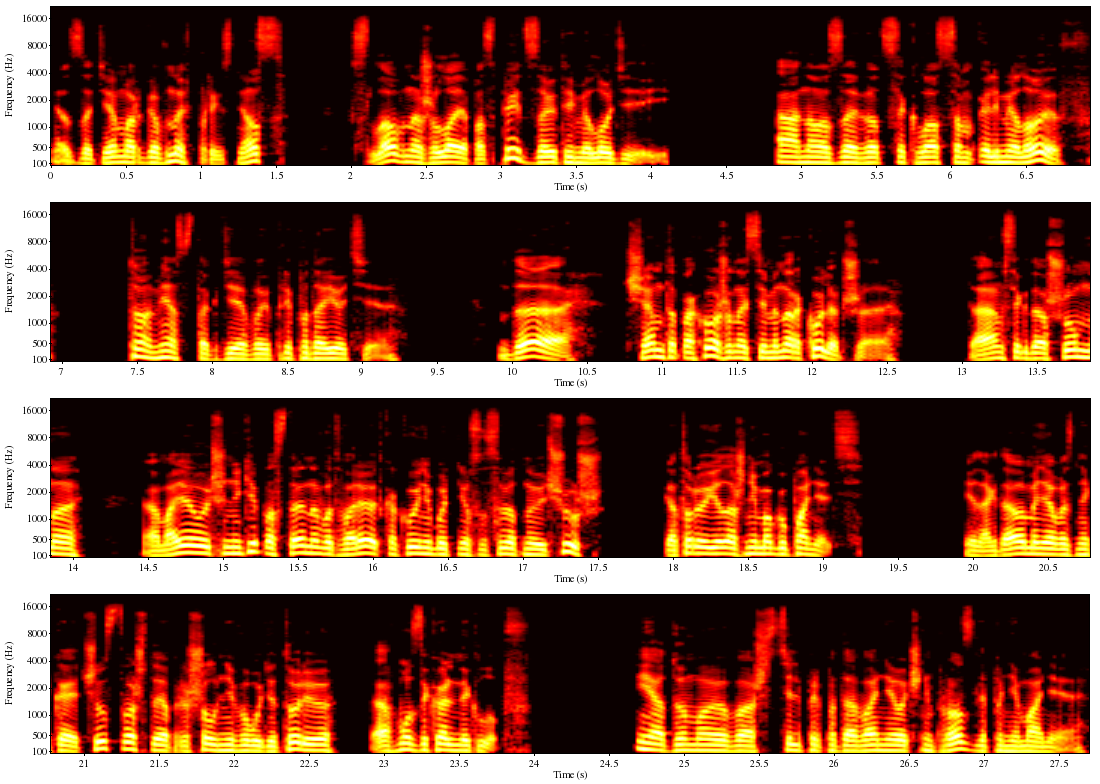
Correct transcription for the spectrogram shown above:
Затем Арго вновь произнес, словно желая поспеть за этой мелодией. «Оно зовется классом Эльмилоев? То место, где вы преподаете. «Да, чем-то похоже на семинар колледжа. Там всегда шумно, а мои ученики постоянно вытворяют какую-нибудь несусветную чушь, которую я даже не могу понять. Иногда у меня возникает чувство, что я пришел не в аудиторию, а в музыкальный клуб. «Я думаю, ваш стиль преподавания очень прост для понимания,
